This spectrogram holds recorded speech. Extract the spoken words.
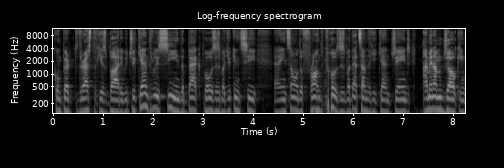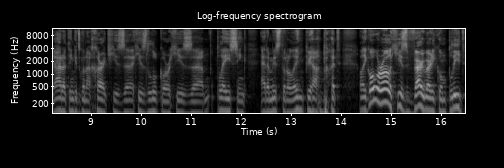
compared to the rest of his body, which you can't really see in the back poses, but you can see uh, in some of the front poses, but that's something he can't change. I mean, I'm joking. I don't think it's gonna hurt his uh, his look or his um, placing at a Mr. Olympia, but like overall, he's very, very complete,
